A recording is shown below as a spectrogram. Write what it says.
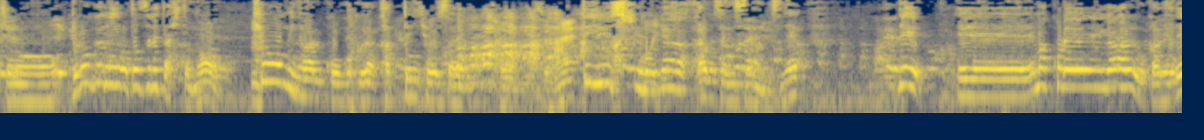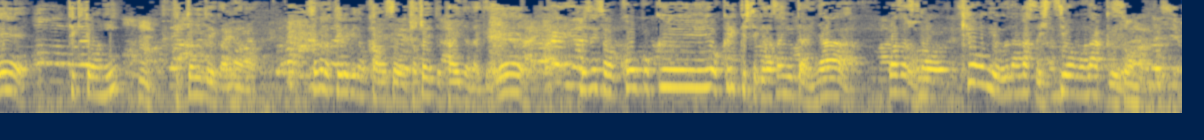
その、ブログに訪れた人の興味のある広告が勝手に表示される。っていう仕組みがアドセンスなんですね。で、えー、まあこれがあるおかげで、適当に、ん適当にというかまあ、それこそテレビの感想をちょちょいって書いただけで、は別にその広告をクリックしてくださいみたいな、わざわざその興味を促す必要もなく、そうなんですよ。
